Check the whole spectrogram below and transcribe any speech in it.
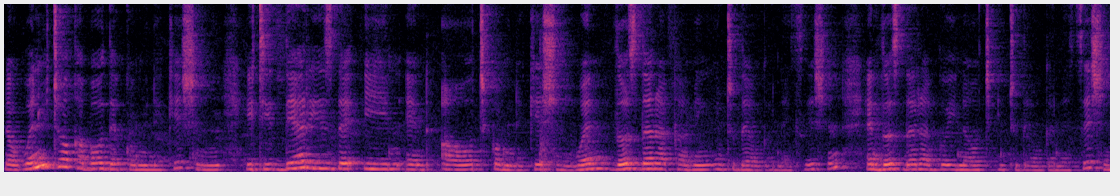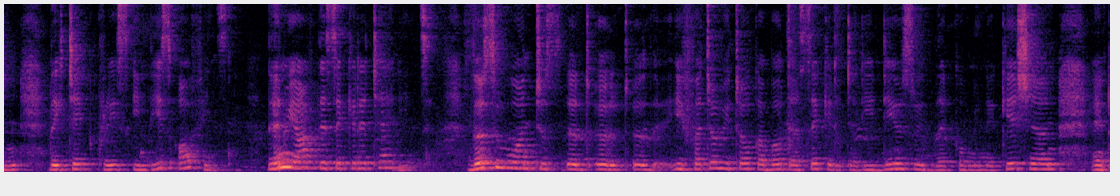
Now, when we talk about the communication, it is, there is the in and out communication when those that are coming into the organization and those that are going out into the organization, they take place in this office. Then we have the secretariat. Those who want to, uh, uh, uh, if at all we talk about a secretary, deals with the communication and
